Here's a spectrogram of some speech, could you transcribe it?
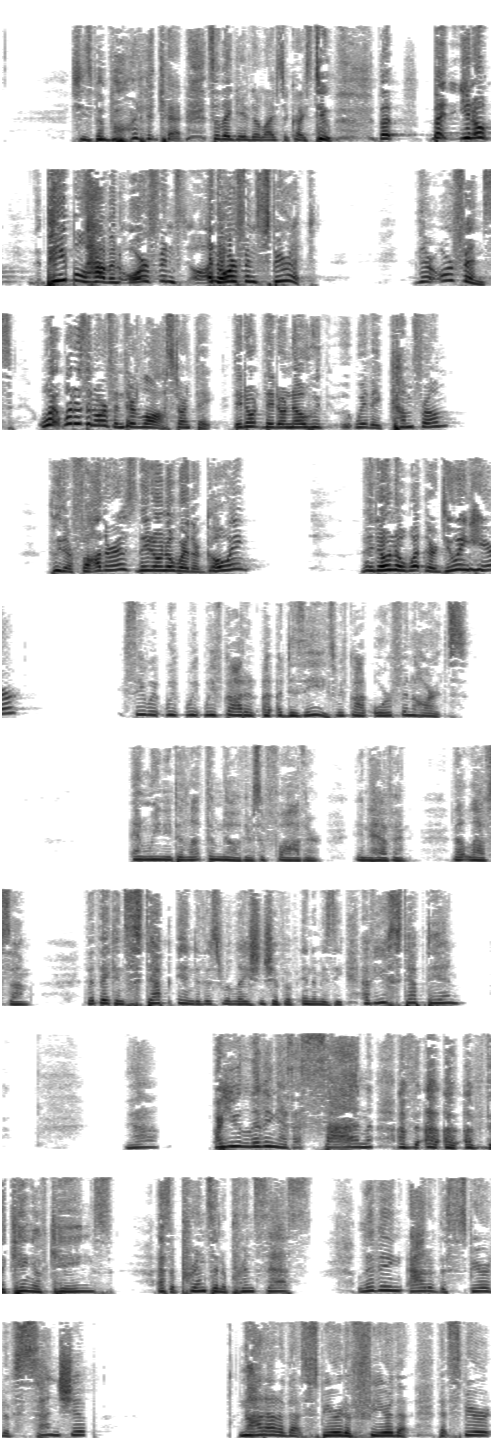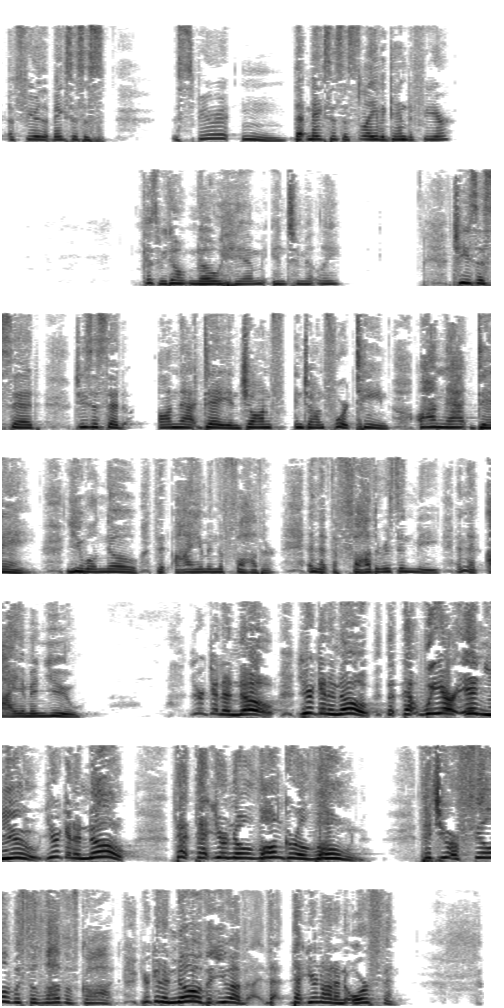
She's been born again. So they gave their lives to Christ too. But, but, you know, people have an orphan, an orphan spirit. They're orphans. What, what is an orphan? They're lost, aren't they? They don't, they don't know who, where they come from, who their father is. They don't know where they're going. They don't know what they're doing here. See, we, we, we, we've got an, a, a disease. We've got orphan hearts. And we need to let them know there's a father in heaven that loves them, that they can step into this relationship of intimacy. Have you stepped in? Yeah. Are you living as a son of the, uh, uh, of the King of Kings? As a prince and a princess? Living out of the spirit of sonship? Not out of that spirit of fear, that, that spirit of fear that makes us a, spirit mm, that makes us a slave again to fear. Because we don't know him intimately. Jesus said, Jesus said, on that day in John, in John 14, on that day, you will know that I am in the Father and that the Father is in me and that I am in you. You're gonna know. You're gonna know that, that we are in you. You're gonna know that, that you're no longer alone. That you are filled with the love of God. You're gonna know that you have, that, that you're not an orphan.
